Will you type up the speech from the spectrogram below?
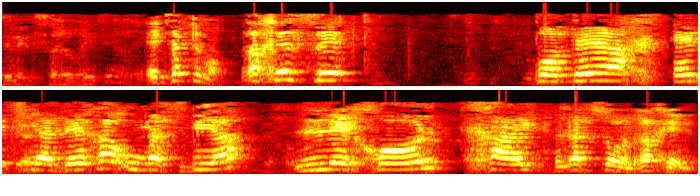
c'est l'extériorité. Exactement. Rachel c'est Poteach et yadecha ou masbia lechol chai ratson. Rachel.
